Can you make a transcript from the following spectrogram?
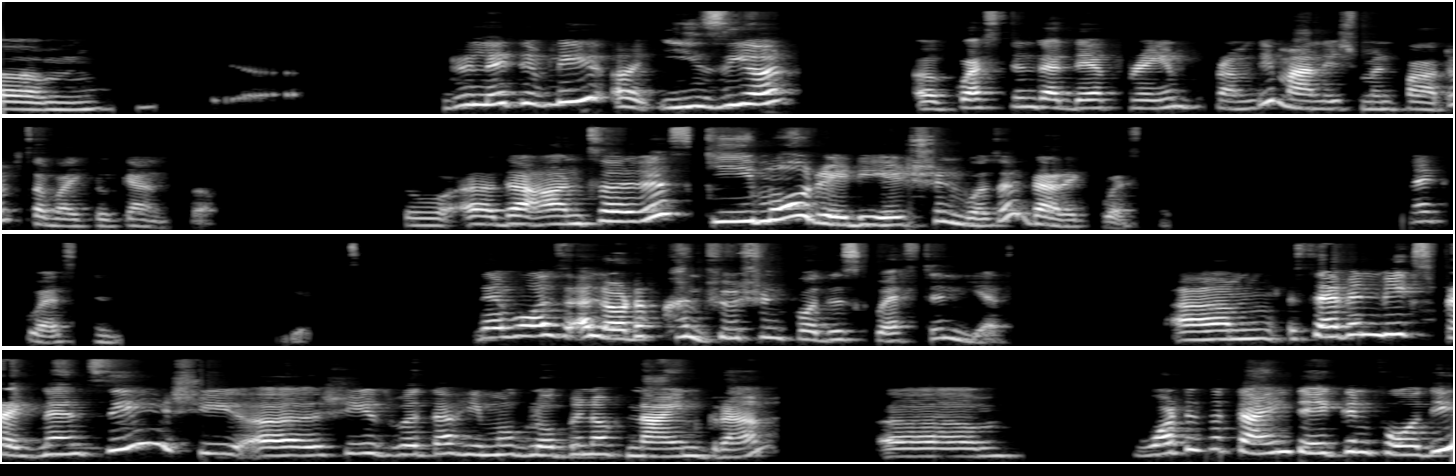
um, relatively uh, easier uh, question that they have framed from the management part of cervical cancer. So uh, the answer is chemo radiation was a direct question. Next question. Yes. There was a lot of confusion for this question. Yes. Um, seven weeks pregnancy. She uh, she is with a hemoglobin of nine gram. Um, what is the time taken for the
